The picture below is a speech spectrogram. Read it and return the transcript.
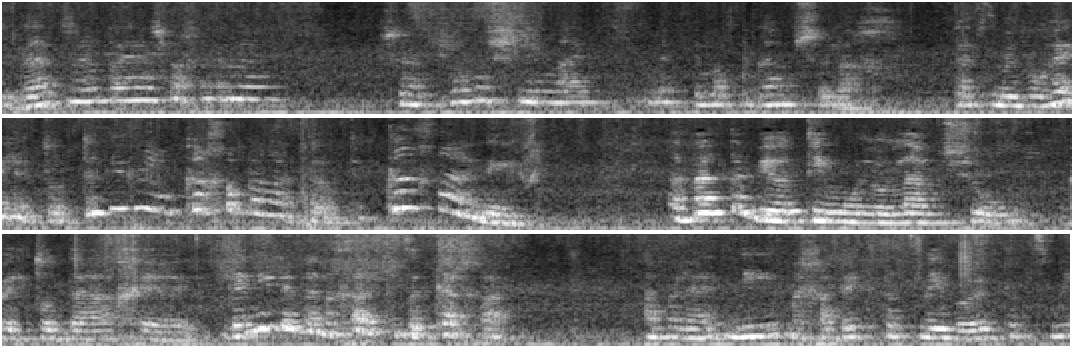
יודעת מה הבעיה שלך, אני אומרת? שאת לא משלימה עם הפגם שלך. ואת מבוהלת, עוד תגידי לו, ככה בראת אותי, ככה אני. אבל תביא אותי מול עולם שהוא בתודעה אחרת. ביני לבינך זה ככה. אבל אני מחבקת את עצמי ואוהבת את עצמי,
